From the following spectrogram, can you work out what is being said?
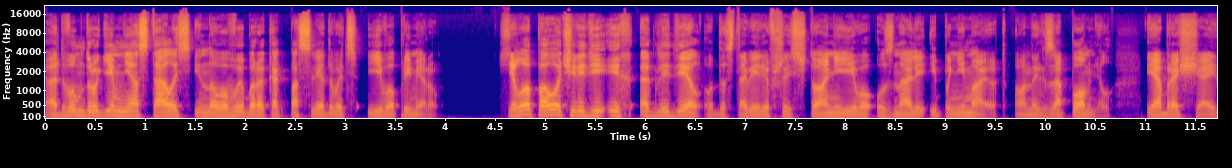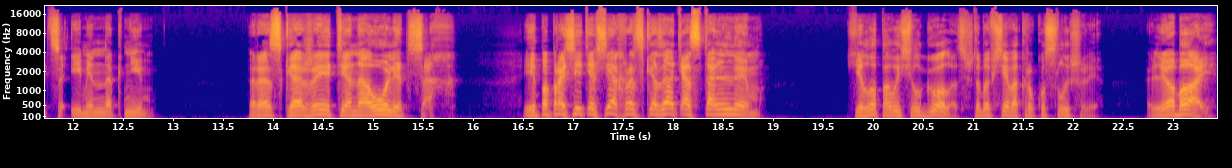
а двум другим не осталось иного выбора, как последовать его примеру. Хило по очереди их оглядел, удостоверившись, что они его узнали и понимают. Он их запомнил и обращается именно к ним. «Расскажите на улицах и попросите всех рассказать остальным!» Хило повысил голос, чтобы все вокруг услышали. «Любой,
